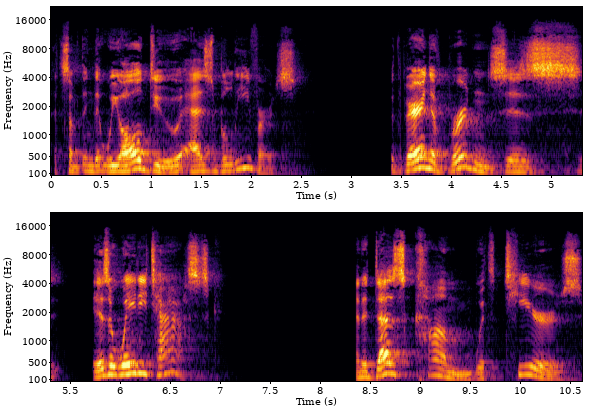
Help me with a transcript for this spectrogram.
That's something that we all do as believers. But the bearing of burdens is, is a weighty task. And it does come with tears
